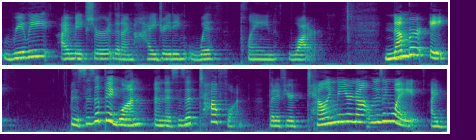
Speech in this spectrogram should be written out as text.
really, I make sure that I'm hydrating with plain water. Number eight, this is a big one and this is a tough one. But if you're telling me you're not losing weight, I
